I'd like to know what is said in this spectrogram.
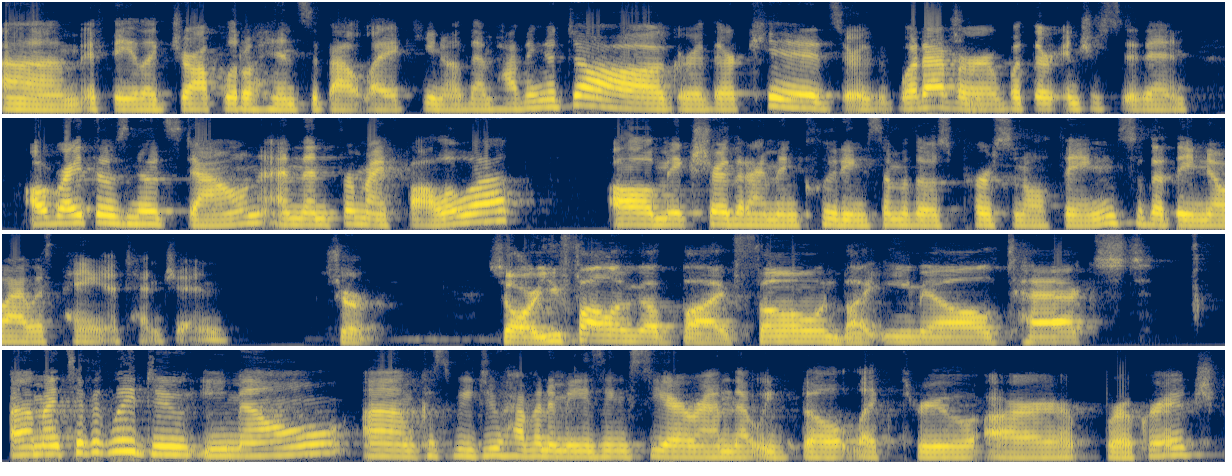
Um, if they like drop little hints about like, you know, them having a dog or their kids or whatever, what they're interested in, I'll write those notes down. And then for my follow up, I'll make sure that I'm including some of those personal things so that they know I was paying attention. Sure. So are you following up by phone, by email, text? Um, I typically do email because um, we do have an amazing CRM that we've built like through our brokerage.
